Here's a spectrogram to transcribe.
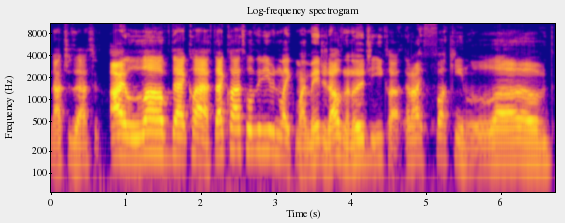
natural disasters. I love that class. That class wasn't even like my major. That was another GE class, and I fucking loved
